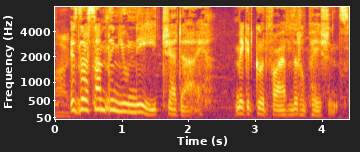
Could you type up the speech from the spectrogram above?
I Is there something you need, Jedi? Make it good, for I have little patience.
